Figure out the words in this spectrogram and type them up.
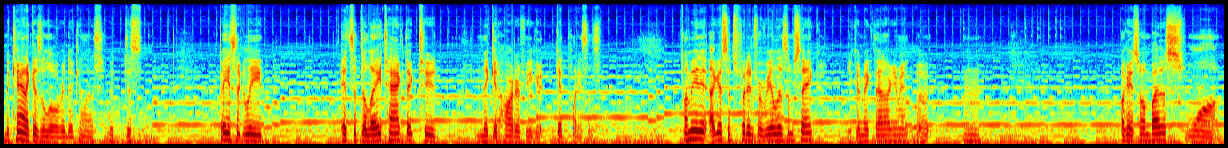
Mechanic is a little ridiculous. It just... Basically, it's a delay tactic to make it harder for you to get, places. I mean, I guess it's put in for realism's sake. You can make that argument, but... Mm. Okay, so I'm by the swamp.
